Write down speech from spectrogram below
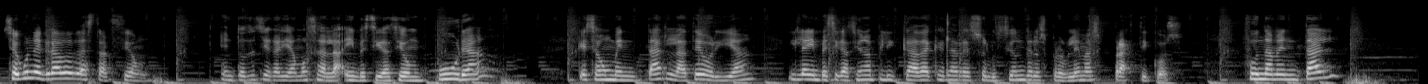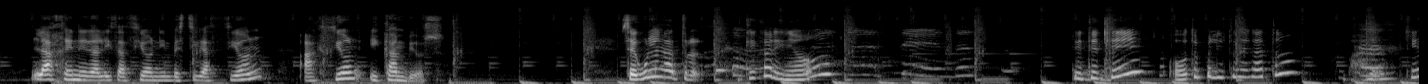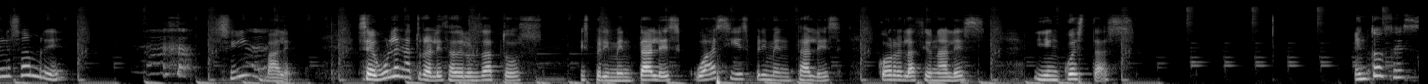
según el grado de abstracción. Entonces llegaríamos a la investigación pura, que es aumentar la teoría, y la investigación aplicada, que es la resolución de los problemas prácticos. Fundamental, la generalización, investigación, acción y cambios. Según la naturaleza... ¿Qué cariño? ¿Tete? ¿Otro pelito de gato? ¿Tienes hambre? Sí, vale. Según la naturaleza de los datos experimentales, cuasi experimentales, correlacionales y encuestas, entonces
